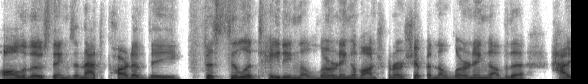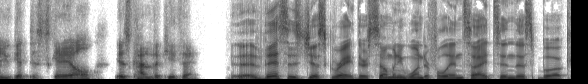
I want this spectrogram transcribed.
all of those things. And that's part of the facilitating the learning of entrepreneurship and the learning of the how you get to scale is kind of the key thing this is just great. There's so many wonderful insights in this book.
